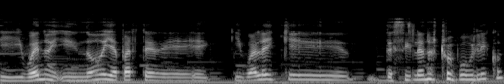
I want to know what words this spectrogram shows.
Y bueno, y no, y aparte de, igual hay que decirle a nuestro público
